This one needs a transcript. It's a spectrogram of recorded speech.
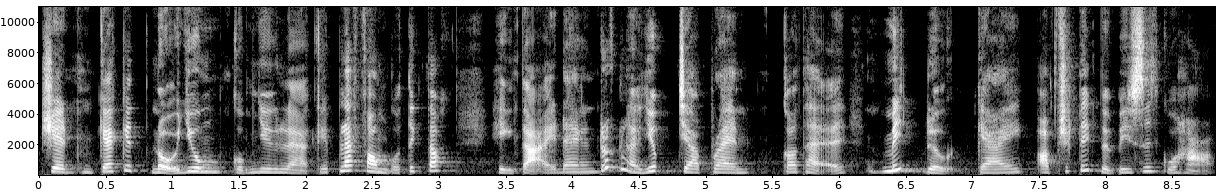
trên các cái nội dung cũng như là cái platform của TikTok hiện tại đang rất là giúp cho brand có thể meet được cái objective về business của họ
